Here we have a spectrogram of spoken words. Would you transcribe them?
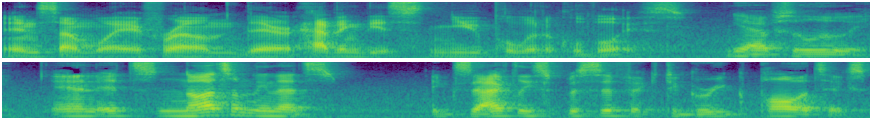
in some way from their having this new political voice. Yeah, absolutely. And it's not something that's exactly specific to Greek politics.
